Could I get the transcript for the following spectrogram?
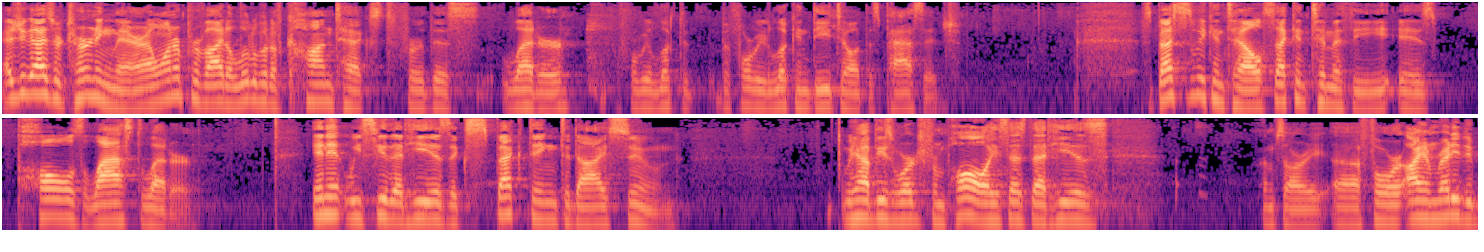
As you guys are turning there, I want to provide a little bit of context for this letter before we, looked at, before we look in detail at this passage. As best as we can tell, 2 Timothy is Paul's last letter. In it, we see that he is expecting to die soon. We have these words from Paul. He says that he is, I'm sorry, uh, for I am ready to,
